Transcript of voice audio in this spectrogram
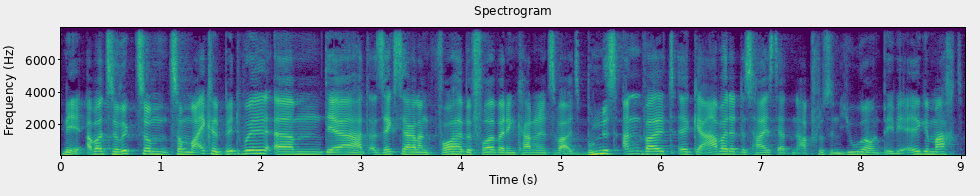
Nee, aber zurück zum, zum Michael Bidwill. Ähm, der hat sechs Jahre lang vorher, bevor er bei den Cardinals war, als Bundesanwalt äh, gearbeitet. Das heißt, er hat einen Abschluss in Jura und BWL gemacht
